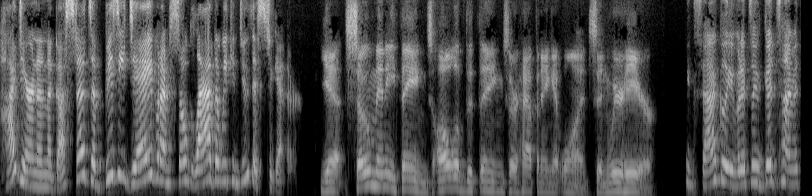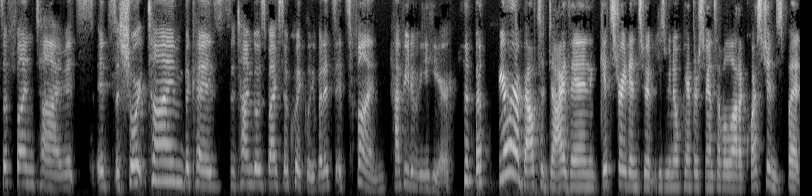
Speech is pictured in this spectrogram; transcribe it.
Hi, Darren and Augusta. It's a busy day, but I'm so glad that we can do this together. Yeah, so many things, all of the things are happening at once, and we're here. Exactly, but it's a good time. It's a fun time. It's it's a short time because the time goes by so quickly, but it's it's fun. Happy to be here. we are about to dive in, get straight into it because we know Panthers fans have a lot of questions, but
